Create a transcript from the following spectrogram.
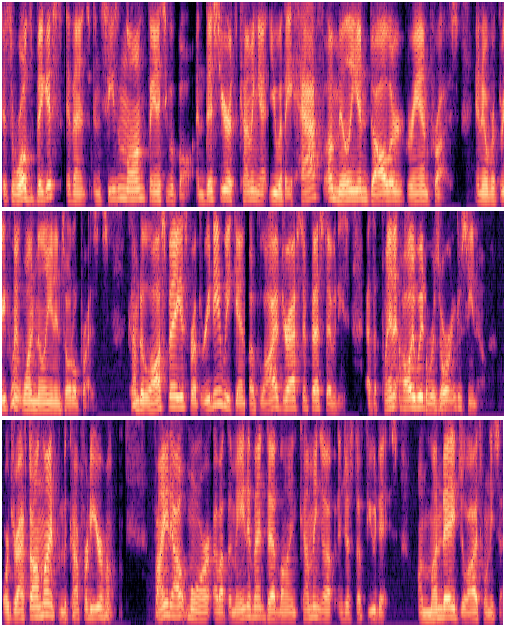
It's the world's biggest event in season long fantasy football. And this year it's coming at you with a half a million dollar grand prize and over 3.1 million in total prizes. Come to Las Vegas for a three day weekend of live drafts and festivities at the Planet Hollywood Resort and Casino or draft online from the comfort of your home. Find out more about the main event deadline coming up in just a few days on Monday, July 22nd.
